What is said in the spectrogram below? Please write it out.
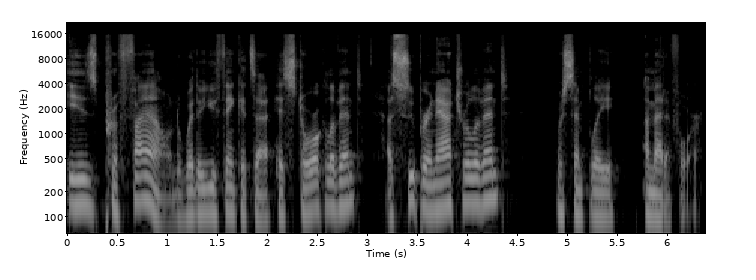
is profound, whether you think it's a historical event, a supernatural event, or simply a metaphor.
